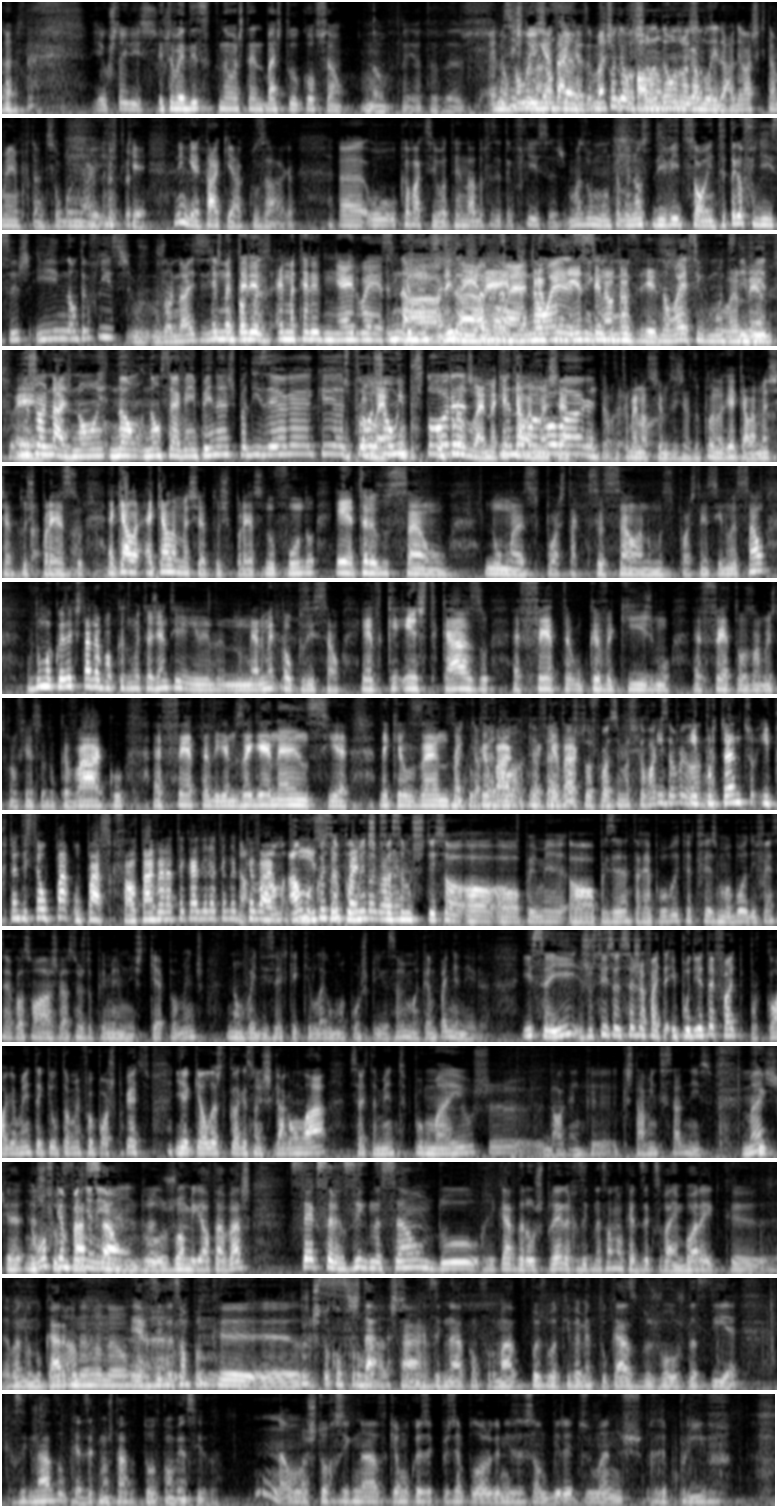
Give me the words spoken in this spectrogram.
Eu gostei disso. E também disse que não as tem debaixo do colchão. Não. Foi outra das... É, não mas isto ninguém está aqui, mas quando eu falo da honorabilidade, eu acho que também é importante sublinhar isto, que é, ninguém está aqui a acusar uh, o, o Cavaco Silva tem nada a fazer trafolhices, mas o mundo também não se divide só entre trafolhices e não trafolhices. Os, os jornais existem em matéria, fazer... em matéria de dinheiro é assim não, que o mundo se divide. Não, é, não, é, assim que não, mundo, não é assim que o mundo se divide. É. E os jornais não, não, não servem apenas para dizer que as o pessoas problema, são impostoras o, o problema é que aquela manchete, também não sejamos exatos, o problema é que aquela manchete do Expresso, aquela, aquela manchete do Expresso, no fundo, é a tradução numa suposta acusação ou numa suposta insinuação de uma coisa que está na boca de muita gente, e nomeadamente da oposição. É de que este caso afeta o cavaquismo, afeta os homens de confiança do Cavaco, afeta, digamos, a ganância daqueles anos Bem, em que, que o Cavaco... Que afeta Cavaco, as pessoas próximas de Cavaco, e, isso é verdade. E, portanto, e, portanto isso é o, pa o passo que faltava, era atacar diretamente não, Cavaco. Há, há uma coisa, pelo menos, agora. que façamos justiça ao, ao, ao, primeiro, ao Presidente da República, que fez uma boa diferença em relação às reações do Primeiro-Ministro, que é, pelo menos, não veio dizer que aquilo era uma conspiração e uma campanha negra. Isso aí, justiça seja feita. E podia ter feito, porque claramente aquilo também foi para o expresso e aquelas declarações chegaram lá, certamente por meios uh, de alguém que, que, estava interessado nisso. Mas Fica não houve campanha negra. do João Miguel Tavares. Segue-se a resignação do Ricardo Araújo Pereira. A resignação não quer dizer que se vai embora e que abandona o cargo. Não, não. É a resignação porque, uh, porque estou conformado. Está, está resignado, conformado, depois do arquivamento do caso dos voos da CIA. Resignado quer dizer que não está todo convencido. Não, mas estou resignado que é uma coisa que, por exemplo, a Organização de Direitos Humanos reprive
